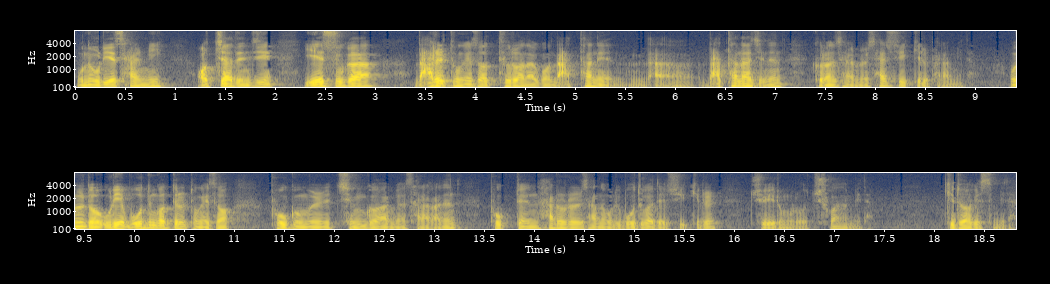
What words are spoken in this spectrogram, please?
오늘 우리의 삶이 어찌하든지 예수가 나를 통해서 드러나고 나타내, 나, 나타나지는 그런 삶을 살 수 있기를 바랍니다. 오늘도 우리의 모든 것들을 통해서 복음을 증거하며 살아가는 복된 하루를 사는 우리 모두가 될 수 있기를 주의 이름으로 축원합니다. 기도하겠습니다.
